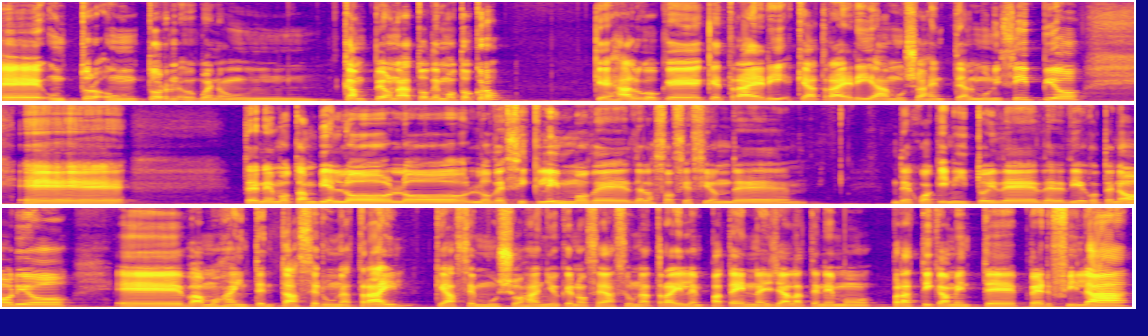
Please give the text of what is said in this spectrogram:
eh, un, torneo, bueno, un campeonato de motocross, que es algo que, que, traería, que atraería a mucha gente al municipio. Eh, tenemos también lo, lo, de ciclismo de, la asociación de, de Joaquinito y de, Diego Tenorio. Eh, vamos a intentar hacer una trail, que hace muchos años que no se hace una trail en Paterna y ya la tenemos prácticamente perfilada.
